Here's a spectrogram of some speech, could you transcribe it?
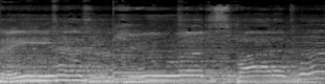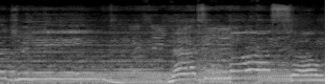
Paid as if you were of her dream. Nothing more so.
